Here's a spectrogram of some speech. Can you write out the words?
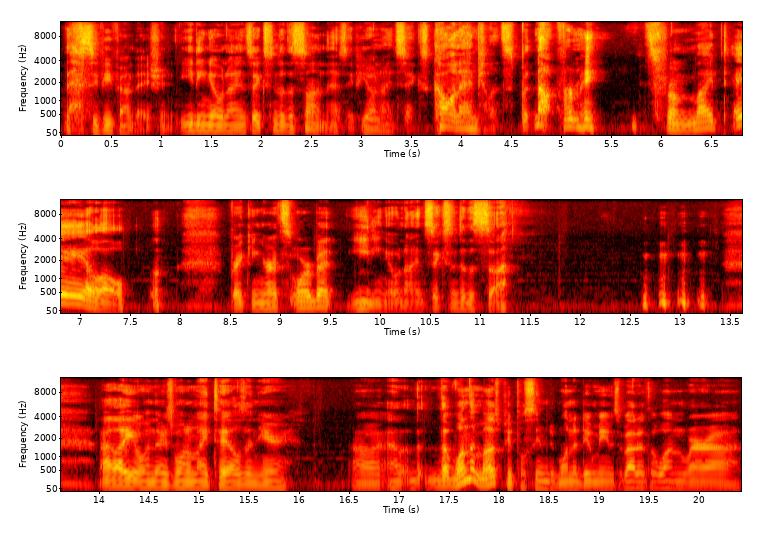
The SCP Foundation, eating 096 into the sun, SCP-096, call an ambulance, but not for me. It's from my tail. Breaking Earth's orbit, eating 096 into the sun. I like it when there's one of my tails in here. Uh, the, the, one that most people seem to want to do memes about is the one where uh,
